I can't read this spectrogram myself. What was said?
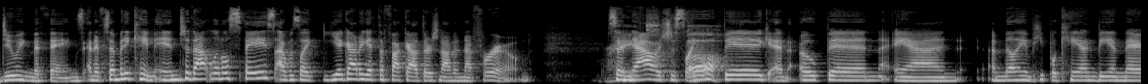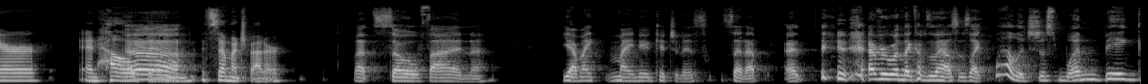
doing the things. And if somebody came into that little space, I was like, you got to get the fuck out. There's not enough room. Right. So now it's just like Ugh. big and open and a million people can be in there and help and it's so much better. That's so fun. Yeah, my my new kitchen is set up. everyone that comes to the house is like, "Well, it's just one big."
